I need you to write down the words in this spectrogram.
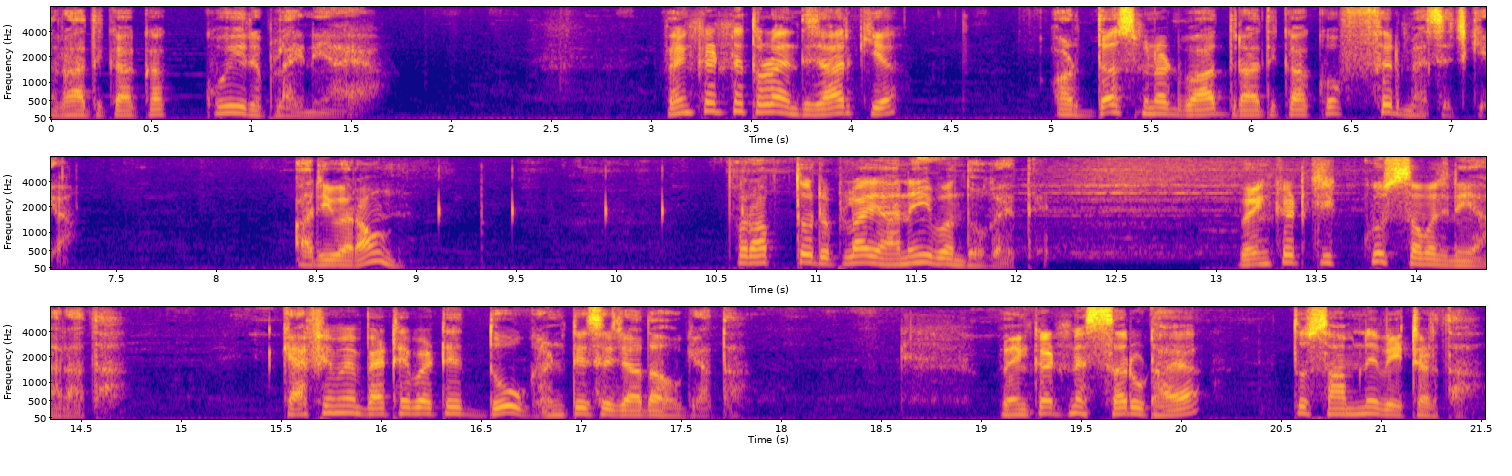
राधिका का कोई रिप्लाई नहीं आया। वेंकट ने थोड़ा इंतज़ार किया और दस मिनट बाद राधिका को फिर मैसेज किया। आर यू अराउंड पर अब तो रिप्लाई आने ही बंद हो गए थे। वेंकट की कुछ समझ नहीं आ रहा था। कैफ़े में बैठे बैठे दो घंटे से ज़्यादा हो गया था। वेंकट ने सर उठाया तो सामने वेटर था।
